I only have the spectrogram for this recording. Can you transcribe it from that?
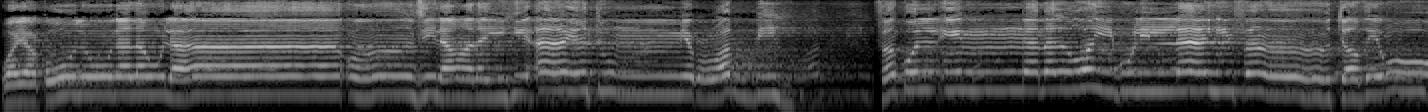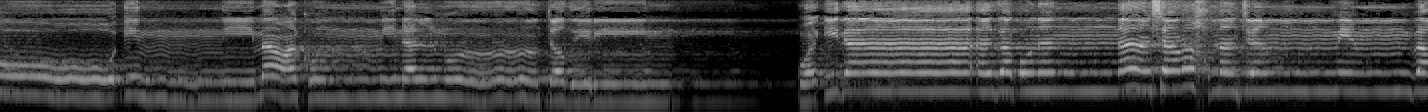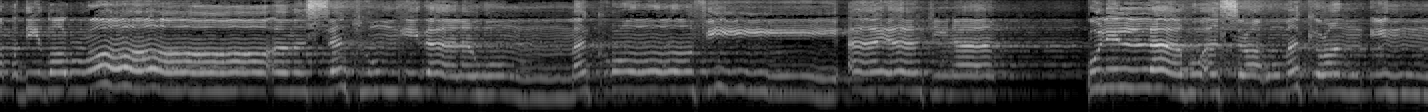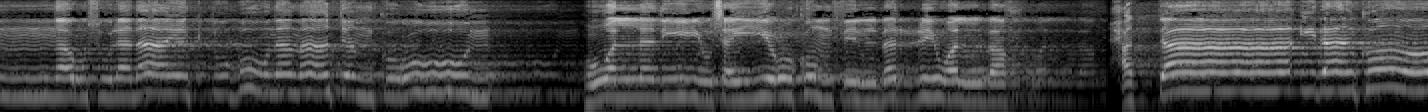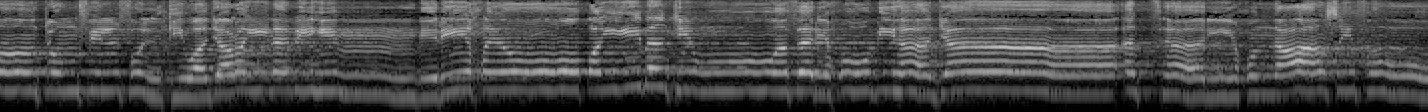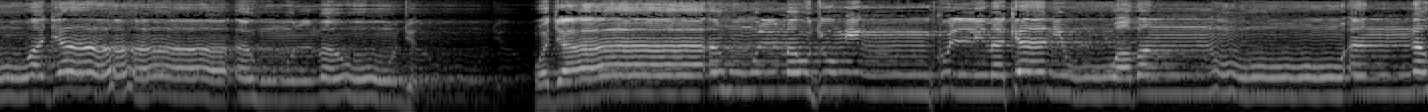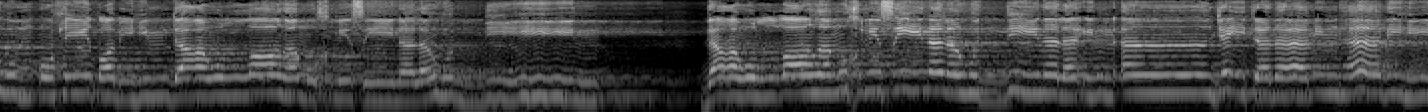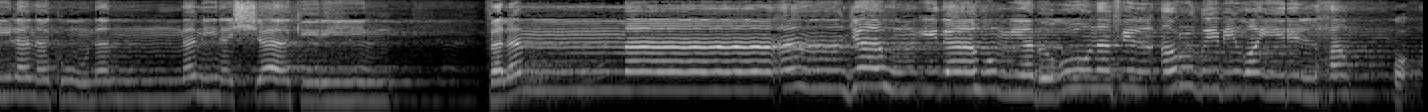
ويقولون لولا أنزل عليه آية من ربه فقل إنما الغيب لله فانتظروا إني معكم من المنتظرين. وإذا أذقنا الناس رحمة من بعد ضراء مستهم إذا لهم مكر في آياتنا. قل الله أسرع مكرا إن رسلنا يكتبون ما تمكرون. هو الذي يسيركم في البر والبحر حتى إذا كنتم في الفلك وجرين بهم بريح طيبة وفرحوا بها جاءتها ريح عاصف وجاءهم الموج وجاءهم الموج من كل مكان وظنوا أنهم أحيط بهم دعوا الله مخلصين له الدين. دعوا الله مخلصين له الدين لئن أنجيتنا من هذه لنكونن من الشاكرين. فلما أنجاهم إذا هم يبغون في الأرض بغير الحق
